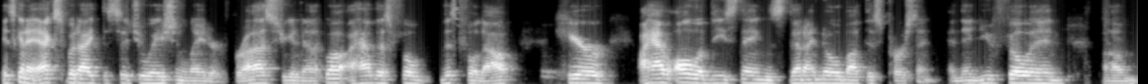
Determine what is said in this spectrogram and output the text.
it's going to expedite the situation later. For us, you're going to be like, well, I have this filled this filled out. Here, I have all of these things that I know about this person, and then you fill in um,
